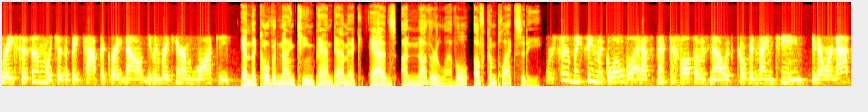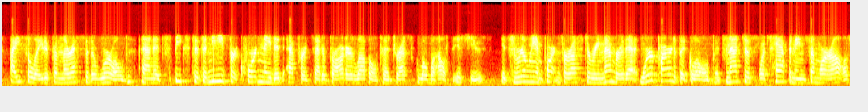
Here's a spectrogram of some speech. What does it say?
racism, which is a big topic right now, even right here in Milwaukee. And the COVID 19 pandemic adds another level of complexity. We're certainly seeing the global aspect of all those now with COVID 19. You know, we're not isolated from the rest of the world, and it speaks to the need for coordinated efforts at a broader level to address global health issues it's really important for us to remember that we're part of the globe. It's not just what's happening somewhere else,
